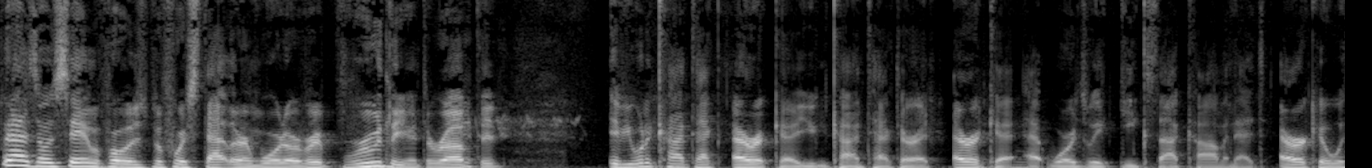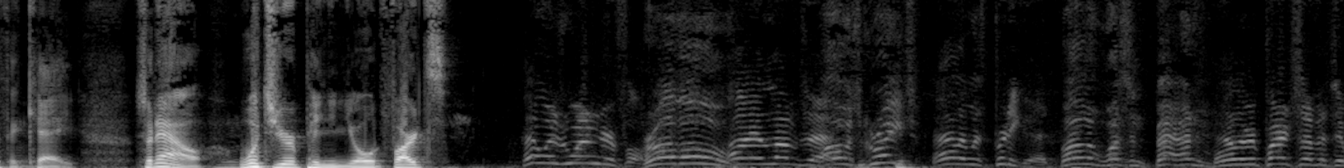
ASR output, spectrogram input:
But as I was saying before, it was before Statler and Ward are very rudely interrupted. If you want to contact Erica, you can contact her at erica at wordswithgeeks.com, and that's Erica with a K. So now, what's your opinion, you old farts? That was wonderful. Bravo! I loved that. Oh, it was great. Well, it was pretty good. Well, it wasn't bad. Well, there were parts of it that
